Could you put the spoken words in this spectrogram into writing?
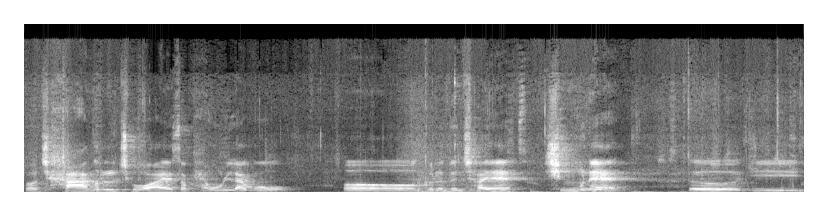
어, 창을 좋아해서 배우려고 어 그러던 차에 신문에 어 이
